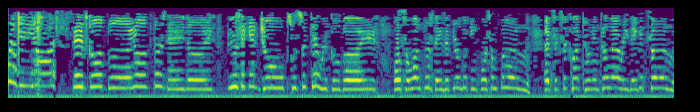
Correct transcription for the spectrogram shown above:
where we are. Dave's Gone By on Thursday night. Music and jokes with satirical bite. Also on Thursdays if you're looking for some fun. At 6 o'clock tune in to Larry Davidson.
